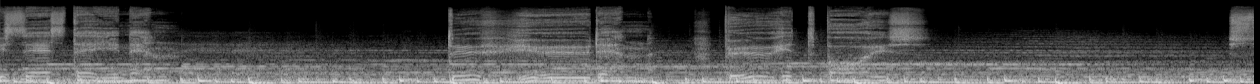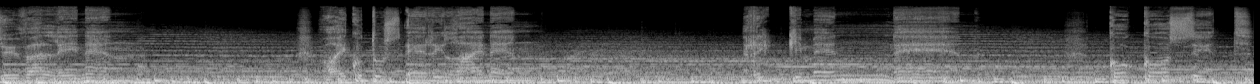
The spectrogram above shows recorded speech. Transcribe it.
ihmisesteinen. Tyhjyyden pyyhit pois. Syvällinen vaikutus erilainen. Rikki menneen kokosit,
